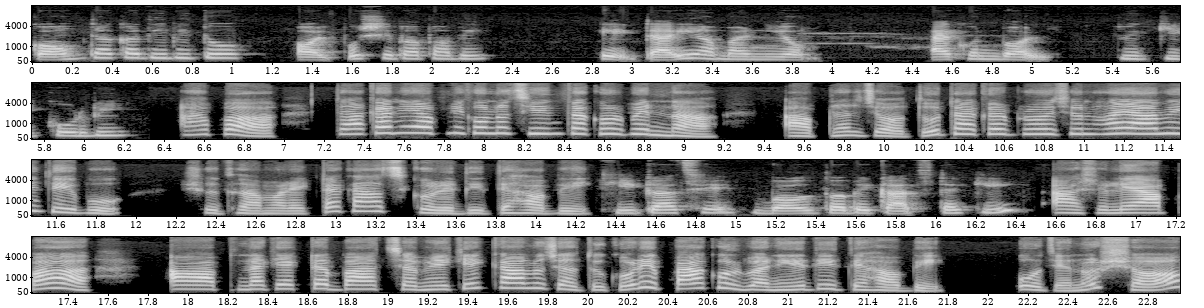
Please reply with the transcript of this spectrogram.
কম টাকা দিবি তো অল্প সেবা পাবি। এটাই আমার নিয়ম। এখন বল তুই কি করবি? আপা টাকা নিয়ে আপনি কোনো চিন্তা করবেন না। আপনার যত টাকার প্রয়োজন হয় আমি দেব। শুধু আমার একটা কাজ করে দিতে হবে। ঠিক আছে বল তবে কাজটা কি? আসলে আপা আপনাকে একটা বাচ্চা মেয়েকে কালো জাদু করে পাগল বানিয়ে দিতে হবে। ও যেন সব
